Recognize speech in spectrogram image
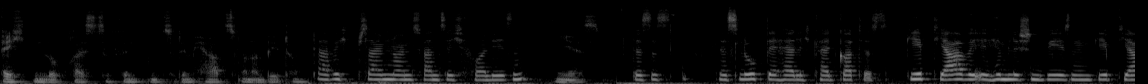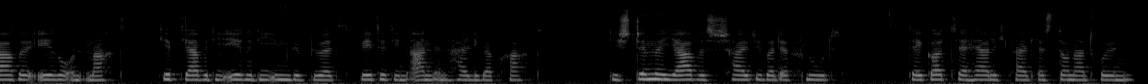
echten Lobpreis zu finden, zu dem Herz von Anbetung. Darf ich Psalm 29 vorlesen? Yes. Das ist das Lob der Herrlichkeit Gottes. Gebt Jahwe ihr himmlischen Wesen, gebt Jahwe Ehre und Macht. Gebt Jahwe die Ehre, die ihm gebührt, betet ihn an in heiliger Pracht. Die Stimme Jahwes schallt über der Flut. Der Gott der Herrlichkeit lässt Donner dröhnen.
